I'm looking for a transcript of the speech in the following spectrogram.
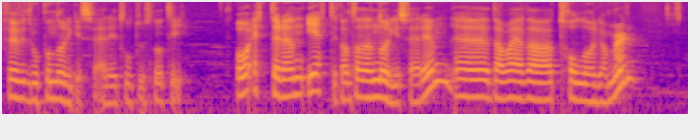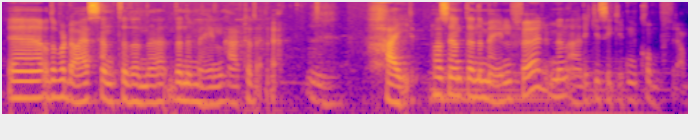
før vi dro på norgesferie i 2010. Og etter den, i etterkant av den norgesferien, eh, da var jeg da tolv år gammel, eh, og det var da jeg sendte denne, denne mailen her til dere. Hei. Har sendt denne mailen før, men er ikke sikkert den kom fram.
